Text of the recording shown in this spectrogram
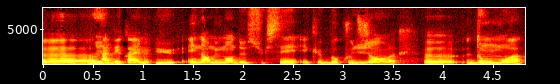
avait quand même eu énormément de succès et que beaucoup de gens, dont moi,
